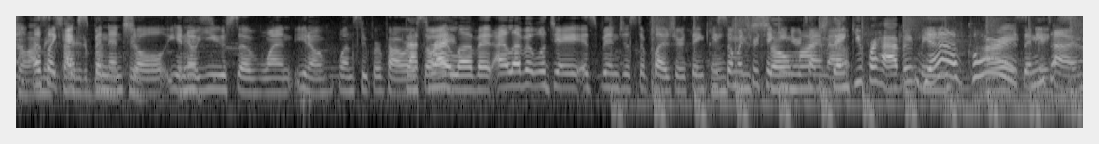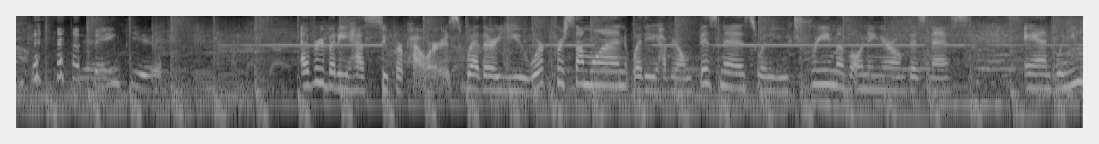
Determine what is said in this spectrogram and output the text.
So That's I'm like excited to bring exponential, you know, use of one, you know, one superpower. That's so I love it. I love it. Well, Jay, it's been just a pleasure. Thank you Thank so much you for so taking your much. time out. Thank you for having me. Yeah, of course. right. Anytime. Thank you. Everybody has superpowers, whether you work for someone, whether you have your own business, whether you dream of owning your own business. And when you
